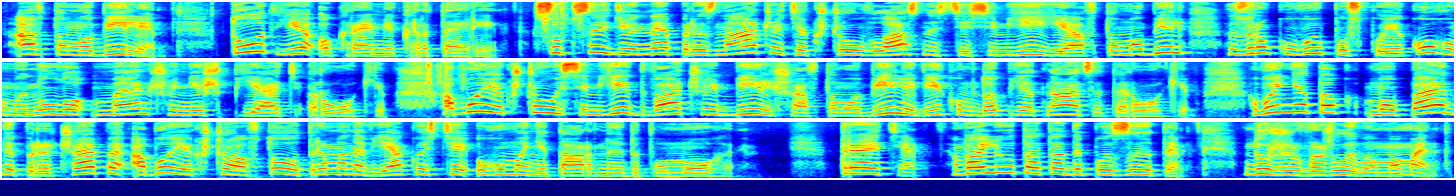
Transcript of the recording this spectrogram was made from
автомобілі. Тут є окремі критерії. Субсидію не призначать, якщо у власності сім'ї є автомобіль, з року випуску якого минуло менше ніж 5 років, або якщо у сім'ї два чи більше автомобілів віком до 15 років. Виняток мопеди, причепи або якщо авто отримане в якості гуманітарної допомоги. Третє валюта та депозити. Дуже важливий момент.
